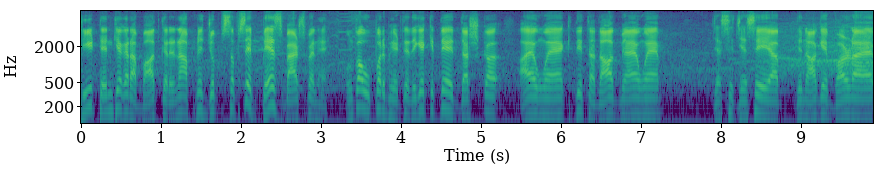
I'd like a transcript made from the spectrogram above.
टी टेन की अगर आप बात करें ना, अपने जो सबसे बेस्ट बैट्समैन है, उनका ऊपर भेजते देखिए, कितने दर्शक आए हुए हैं, कितनी तादाद में आए हुए हैं। जैसे जैसे अब दिन आगे बढ़ रहा है,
